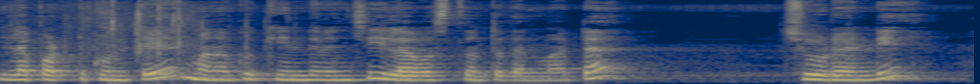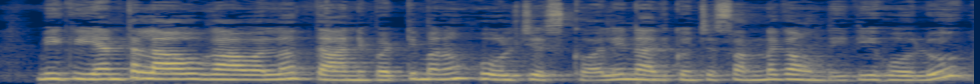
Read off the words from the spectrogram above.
ఇలా పట్టుకుంటే మనకు కింద నుంచి ఇలా వస్తుంటుంది చూడండి. మీకు ఎంత లావు కావాలో దాన్ని బట్టి మనం హోల్ చేసుకోవాలి. నాది కొంచెం సన్నగా ఉంది ఇది హోలు.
